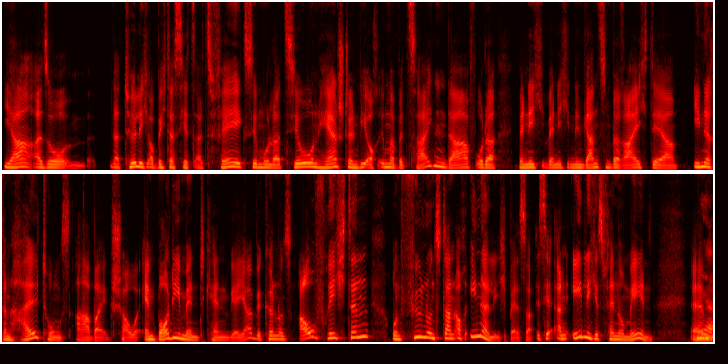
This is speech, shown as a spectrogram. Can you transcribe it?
Ja, also natürlich, ob ich das jetzt als Fake, Simulation, Herstellen, wie auch immer bezeichnen darf, oder wenn ich, wenn ich in den ganzen Bereich der inneren Haltungsarbeit schaue, Embodiment kennen wir, ja, wir können uns aufrichten und fühlen uns dann auch innerlich besser. Ist ja ein ähnliches Phänomen. Ähm, ja.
